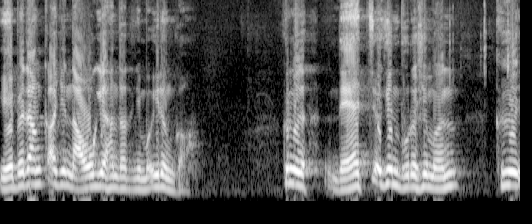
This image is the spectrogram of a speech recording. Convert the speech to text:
예배당까지 나오게 한다든지 뭐 이런 거. 그리고 내적인 부르심은 그,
